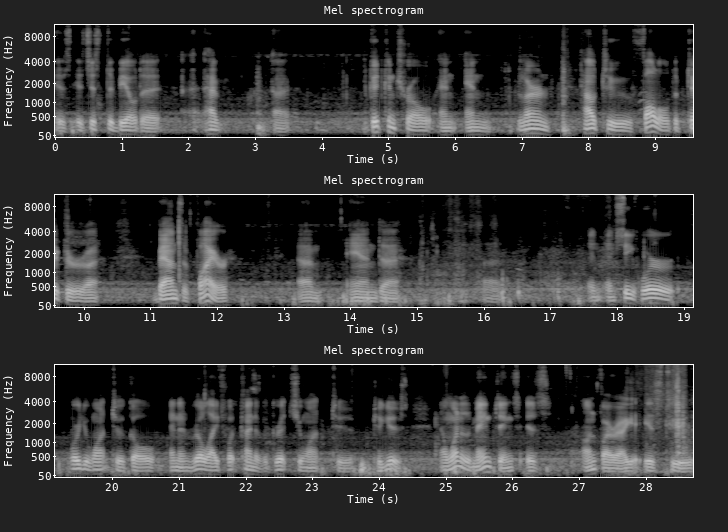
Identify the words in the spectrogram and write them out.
is is just to be able to have uh, good control and and learn how to follow the particular uh, bands of fire um, and, uh, uh, and and see where where you want to go and then realize what kind of a grits you want to to use. And one of the main things is on fire agate is to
